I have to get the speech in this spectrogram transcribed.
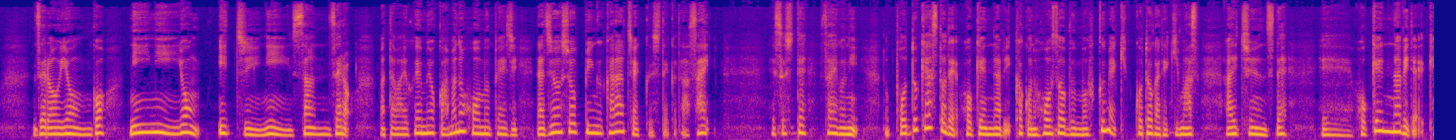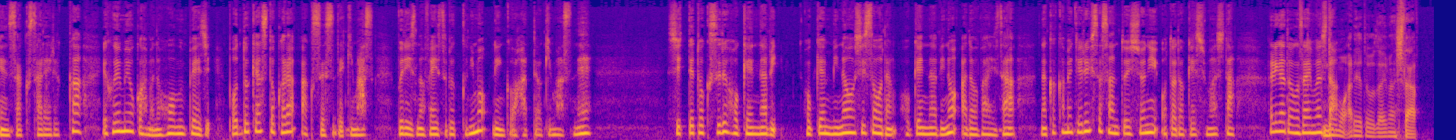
045-224-1230または FM 横浜のホームページラジオショッピングからチェックしてください。そして最後に、ポッドキャストで保険ナビ、過去の放送分も含め聞くことができます。iTunes で、えー、保険ナビで検索されるか、FM 横浜のホームページ、ポッドキャストからアクセスできます。ブリーズの Facebook にもリンクを貼っておきますね。知って得する保険ナビ、保険見直し相談、保険ナビのアドバイザー、中亀照久さんと一緒にお届けしました。ありがとうございました。どうもありがとうございました。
